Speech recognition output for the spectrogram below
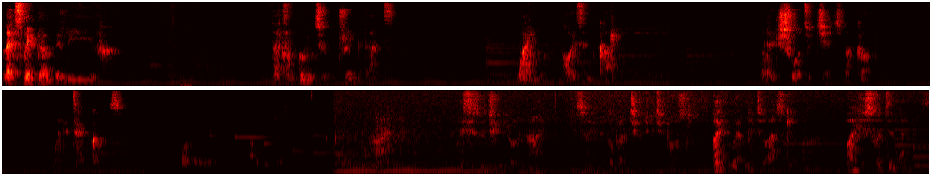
Let's make them believe that I'm going to drink that wine with poison cup. But I'm sure to change the cup when the time comes. Of course I will. I'll do just that. Alright. This is between you and I. So you may go back to your duty post. By the way, I meant to ask you, why are you sweating like this?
